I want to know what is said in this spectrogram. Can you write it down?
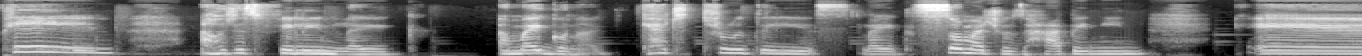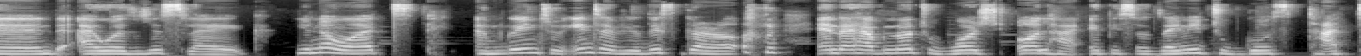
pain. I was just feeling like, am I gonna get through this? Like, so much was happening. And I was just like, you know what? I'm going to interview this girl, and I have not watched all her episodes. I need to go start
